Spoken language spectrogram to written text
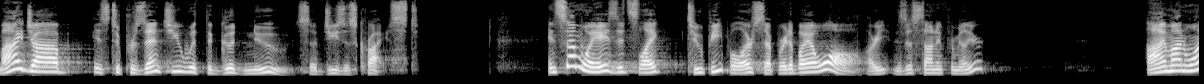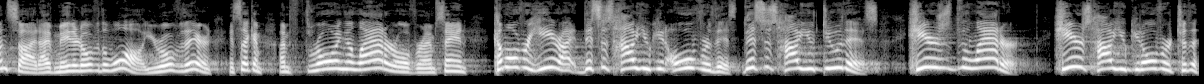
My job is to present you with the good news of Jesus Christ. In some ways, it's like two people are separated by a wall. You, is this sounding familiar? I'm on one side. I've made it over the wall. You're over there. It's like I'm, I'm throwing a ladder over. I'm saying, come over here. I, this is how you get over this. This is how you do this. Here's the ladder. Here's how you get over to, the,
